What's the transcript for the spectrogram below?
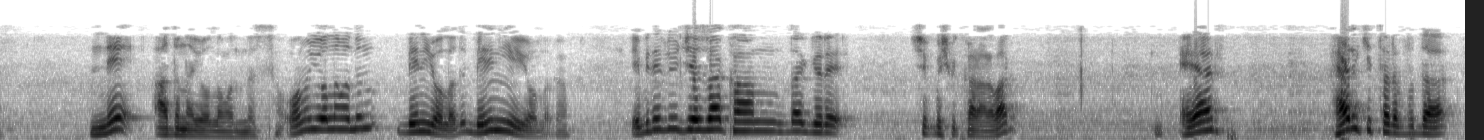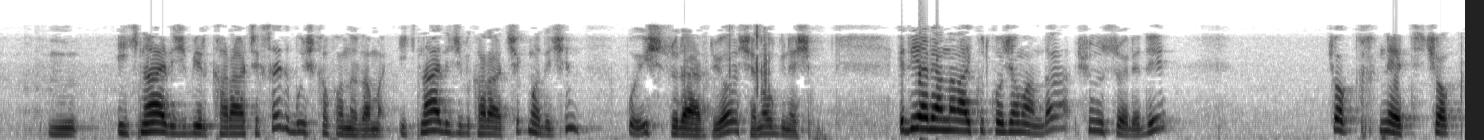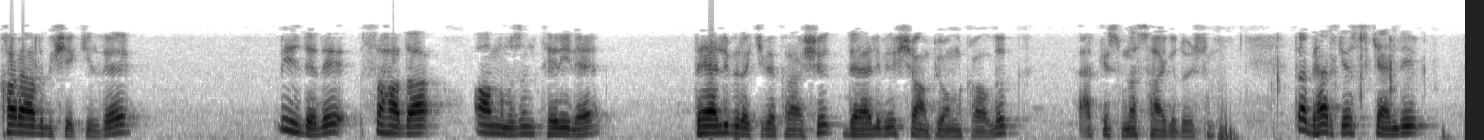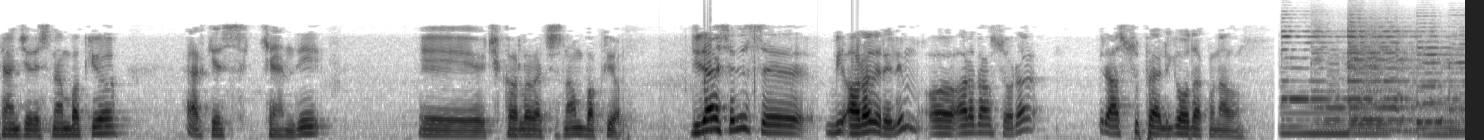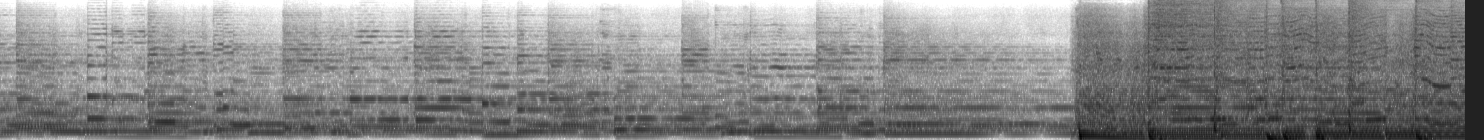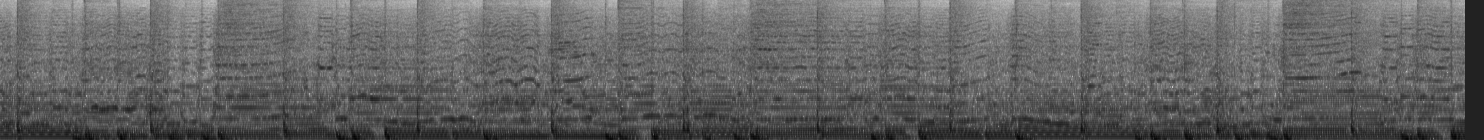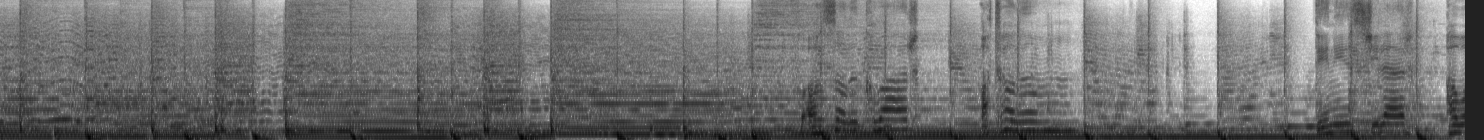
Ne adına yollamadınız? Onu yollamadın, beni yolladı. Beni niye yolladın? E bir de diyor ceza kanunda göre çıkmış bir karar var. Eğer her iki tarafı da ikna edici bir karar çıksaydı bu iş kapanırdı ama ikna edici bir karar çıkmadığı için bu iş sürer diyor Şenol Güneş. E diğer yandan Aykut Kocaman da şunu söyledi. Çok net, çok kararlı bir şekilde bizde de sahada alnımızın teriyle değerli bir rakibe karşı değerli bir şampiyonluk aldık. Herkes buna saygı duysun. Tabi herkes kendi penceresinden bakıyor. Herkes kendi e, çıkarlar açısından bakıyor. Dilerseniz e, bir ara verelim. O aradan sonra biraz Süper Lig'e odaklanalım.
